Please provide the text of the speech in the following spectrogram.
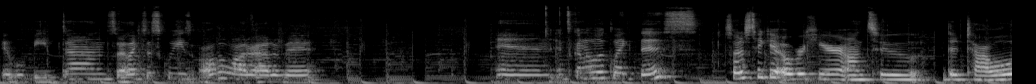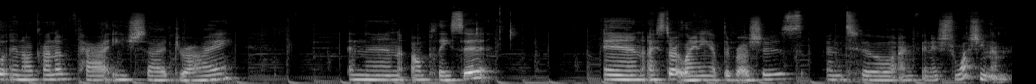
it will be done. So I like to squeeze all the water out of it. And it's gonna look like this. So I just take it over here onto the towel and I'll kind of pat each side dry and then I'll place it and I start lining up the brushes until I'm finished washing them.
